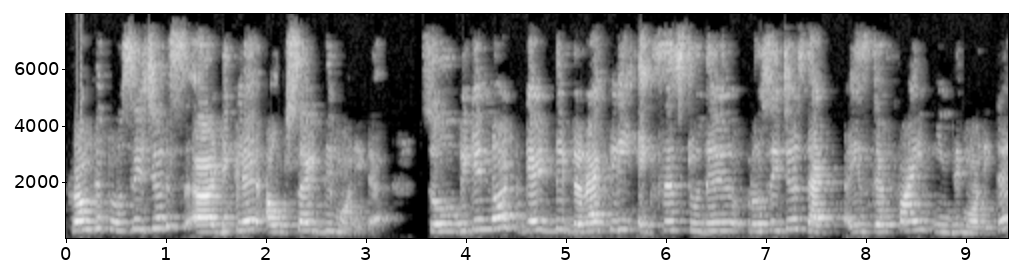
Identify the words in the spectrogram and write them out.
from the procedures uh, declared outside the monitor. So we cannot get the directly access to the procedures that is defined in the monitor.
